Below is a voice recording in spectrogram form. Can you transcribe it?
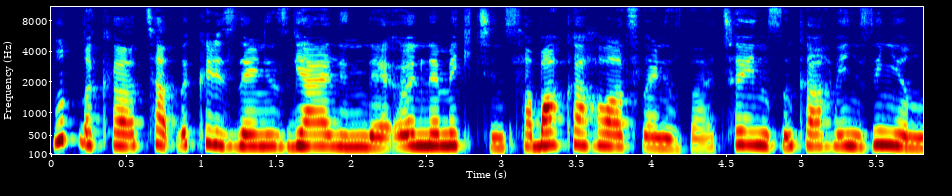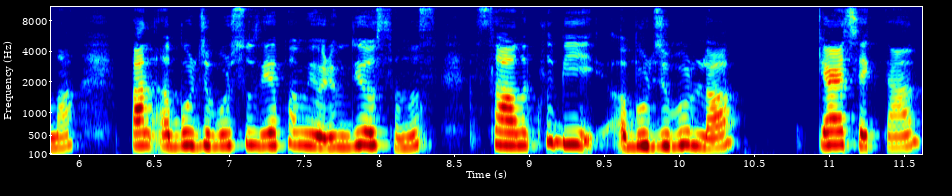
Mutlaka tatlı krizleriniz geldiğinde önlemek için sabah kahvaltılarınızda çayınızın kahvenizin yanına ben abur cubursuz yapamıyorum diyorsanız sağlıklı bir abur cuburla gerçekten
